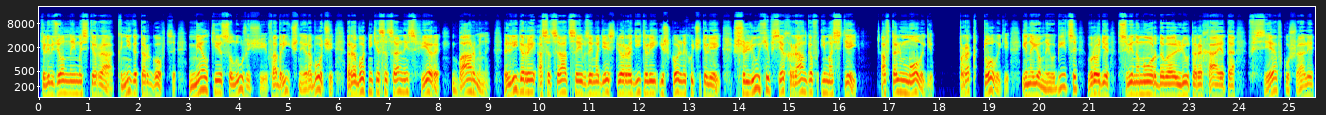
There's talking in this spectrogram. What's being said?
телевизионные мастера, книготорговцы, мелкие служащие, фабричные, рабочие, работники социальной сферы, бармены, лидеры ассоциации взаимодействия родителей и школьных учителей, шлюхи всех рангов и мастей, офтальмологи, проктологи и наемные убийцы, вроде свиномордого Лютера Хайета, все вкушали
